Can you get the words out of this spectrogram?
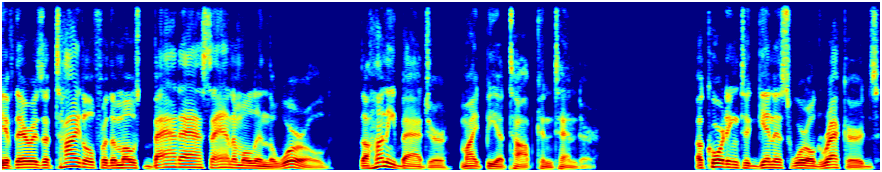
If there is a title for the most badass animal in the world, the honey badger might be a top contender. According to Guinness World Records,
